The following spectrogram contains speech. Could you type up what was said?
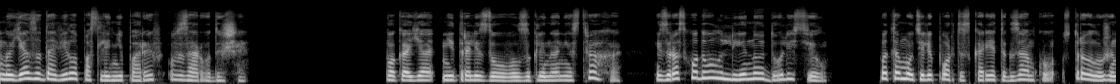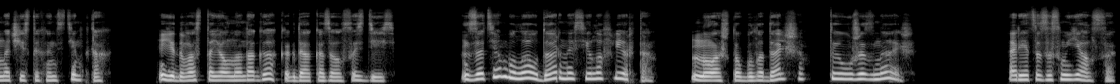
но я задавила последний порыв в зародыше. Пока я нейтрализовывал заклинание страха, израсходовал львиную долю сил, потому телепорт из кареты к замку строил уже на чистых инстинктах, едва стоял на ногах, когда оказался здесь. Затем была ударная сила флирта. Ну а что было дальше, ты уже знаешь. Ореца засмеялся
